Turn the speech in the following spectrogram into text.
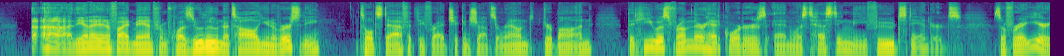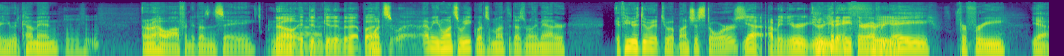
the unidentified man from KwaZulu Natal University told staff at the fried chicken shops around Durban that he was from their headquarters and was testing the food standards. So for a year, he would come in. hmm I don't know how often. It doesn't say. No, Uh, it didn't get into that, but once, I mean, once a week, once a month. It doesn't really matter. If he was doing it to a bunch of stores, yeah, I mean, you're you're he could have ate there every free- day for free. Yeah,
